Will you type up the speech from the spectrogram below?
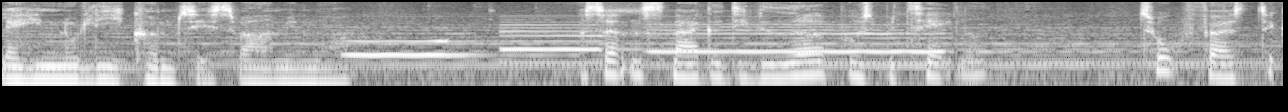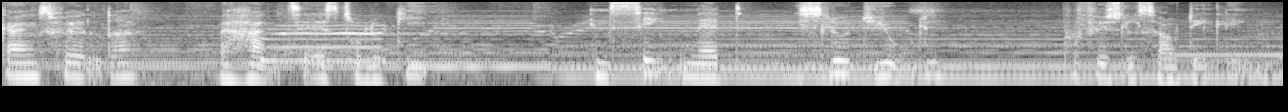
Lad hende nu lige komme til, svarede min mor og sådan snakkede de videre på hospitalet. To førstegangsforældre med hang til astrologi. En sen nat i slut juli på fødselsafdelingen.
